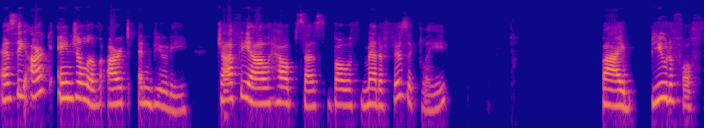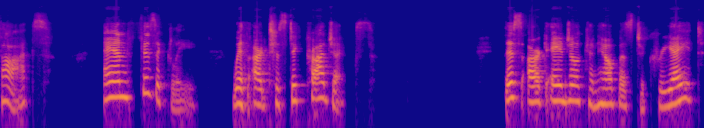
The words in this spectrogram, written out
As the archangel of art and beauty, Jophiel helps us both metaphysically by beautiful thoughts and physically with artistic projects. This archangel can help us to create,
